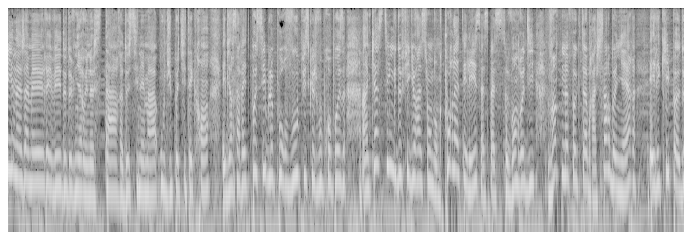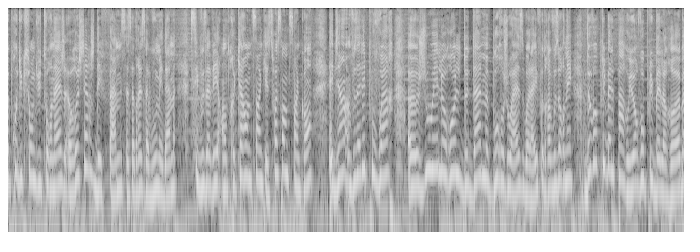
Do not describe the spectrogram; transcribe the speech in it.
Qui n'a jamais rêvé de devenir une star de cinéma ou du petit écran? Eh bien, ça va être possible pour vous puisque je vous propose un casting de figuration donc pour la télé. Ça se passe ce vendredi 29 octobre à Charbonnières et l'équipe de production du tournage recherche des femmes. Ça s'adresse à vous, mesdames. Si vous avez entre 45 et 65 ans, eh bien, vous allez pouvoir euh, jouer le rôle de dame bourgeoise. Voilà, il faudra vous orner de vos plus belles parures, vos plus belles robes,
